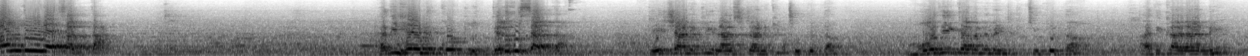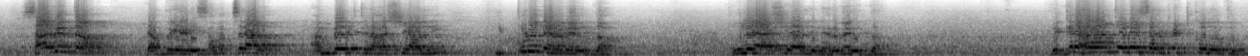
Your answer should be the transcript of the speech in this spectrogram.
ఆంధ్రుల సత్తా. పదిహేను కోట్లు తెలుగు సత్తా. దేశానికి రాష్ట్రానికి చూపిద్దాం. మోదీ గవర్నమెంట్కి చూపిద్దాం. అధికారాన్ని సాధిద్దాం. డెబ్బై ఏడు సంవత్సరాలు అంబేద్కర్ ఆశయాల్ని ఇప్పుడు నెరవేరుద్దాం. పూలే ఆశయాల్ని నెరవేరుద్దాం. విగ్రహాలతోనే సరిపెట్టుకోవద్దు.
